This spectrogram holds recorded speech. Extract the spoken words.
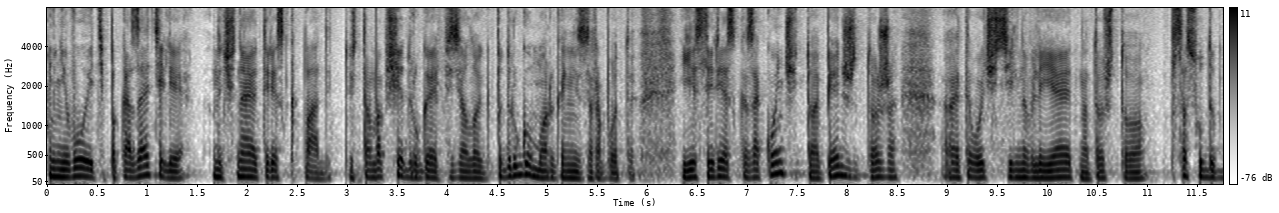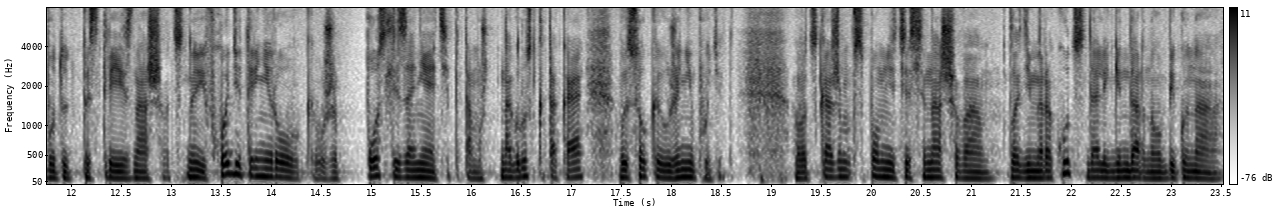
у него эти показатели начинают резко падать. То есть там вообще другая физиология, по-другому организм работает. Если резко закончить, то опять же тоже э, это очень сильно влияет на то, что сосуды будут быстрее изнашиваться. Ну и в ходе тренировок уже после занятий, потому что нагрузка такая высокая уже не будет. Вот, скажем, вспомните, если нашего Владимира Куц, да, легендарного бегуна,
